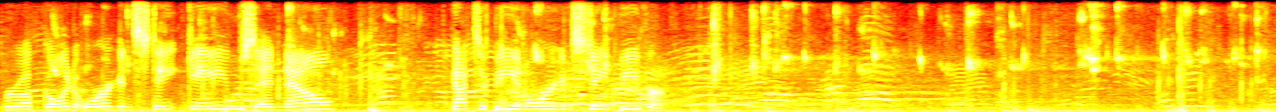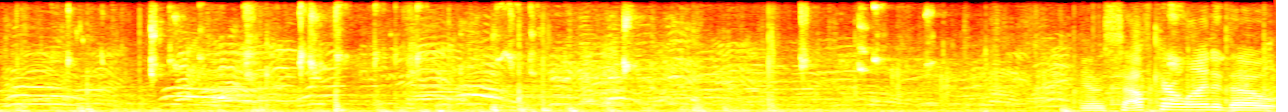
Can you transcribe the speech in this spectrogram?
Grew up going to Oregon State games and now got to be an Oregon State Beaver. Know, South Carolina, though,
